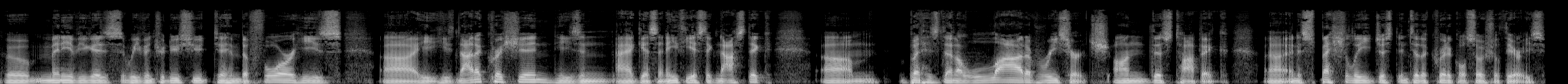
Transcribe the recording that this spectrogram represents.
who many of you guys, we've introduced you to him before. He's, uh, he, he's not a Christian. He's an, I guess, an atheist agnostic. Um, but has done a lot of research on this topic, uh, and especially just into the critical social theories.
